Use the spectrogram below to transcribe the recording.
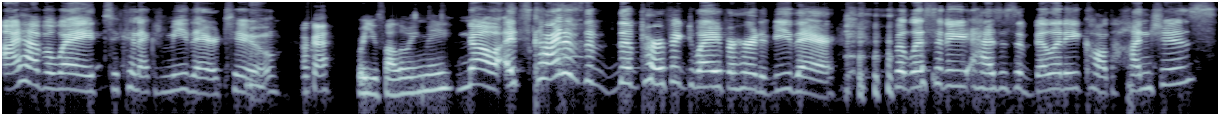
I have a way to connect me there too. Okay. Were you following me? No, it's kind of the the perfect way for her to be there. Felicity has this ability called hunches.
